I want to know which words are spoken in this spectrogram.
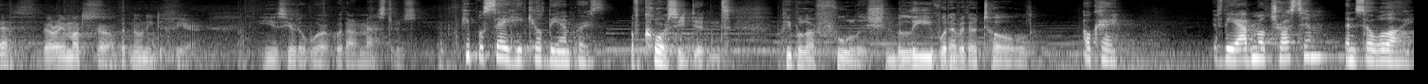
Yes, very much so, but no need to fear. He is here to work with our masters. People say he killed the Empress. Of course he didn't. People are foolish and believe whatever they're told. Okay. If the Admiral trusts him, then so will I.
